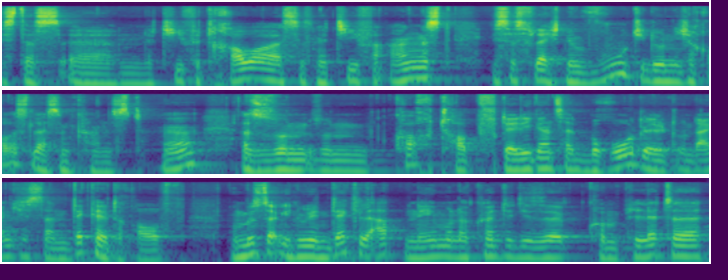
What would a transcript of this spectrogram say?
Ist das äh, eine tiefe Trauer? Ist das eine tiefe Angst? Ist das vielleicht eine Wut, die du nicht rauslassen kannst? Ja? Also so ein, so ein Kochtopf, der die ganze Zeit brodelt und eigentlich ist da ein Deckel drauf. Man müsste eigentlich nur den Deckel abnehmen und dann könnte diese komplette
